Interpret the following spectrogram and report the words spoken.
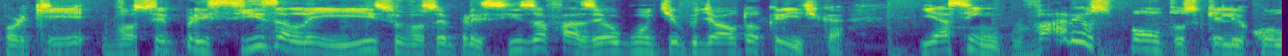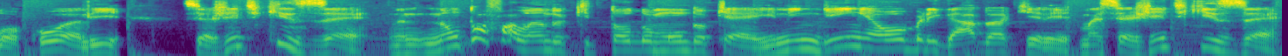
Porque você precisa ler isso, você precisa fazer algum tipo de autocrítica. E, assim, vários pontos que ele colocou ali se a gente quiser, não tô falando que todo mundo quer e ninguém é obrigado a querer, mas se a gente quiser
